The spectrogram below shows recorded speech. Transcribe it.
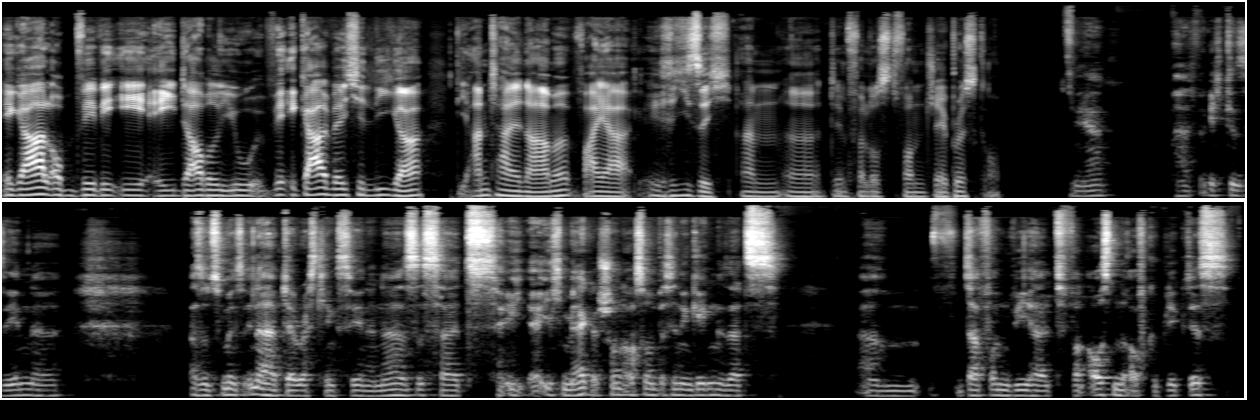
egal ob WWE, AEW, egal welche Liga, die Anteilnahme war ja riesig an äh, dem Verlust von Jay Briscoe. Ja, man hat wirklich gesehen, äh, also zumindest innerhalb der Wrestling-Szene, ne? Es ist halt, ich, ich, merke schon auch so ein bisschen den Gegensatz ähm, davon, wie halt von außen drauf geblickt ist.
